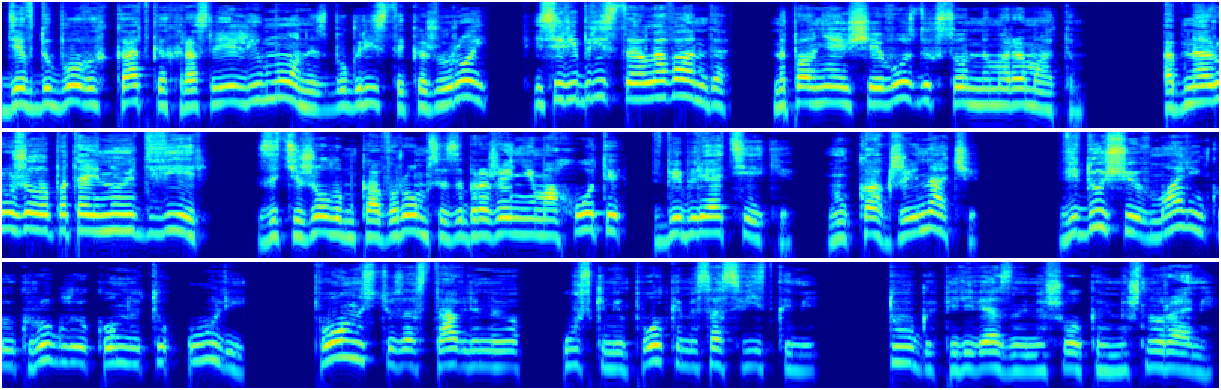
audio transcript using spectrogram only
где в дубовых катках росли лимоны с бугристой кожурой и серебристая лаванда, наполняющая воздух сонным ароматом. Обнаружила потайную дверь, за тяжелым ковром с изображением охоты в библиотеке. Ну как же иначе? Ведущую в маленькую круглую комнату улей, полностью заставленную узкими полками со свитками, туго перевязанными шелковыми шнурами.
